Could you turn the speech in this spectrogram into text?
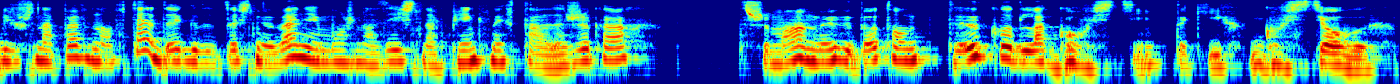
już na pewno wtedy, gdy to śniadanie można zjeść na pięknych talerzykach, trzymanych dotąd tylko dla gości, takich gościowych.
